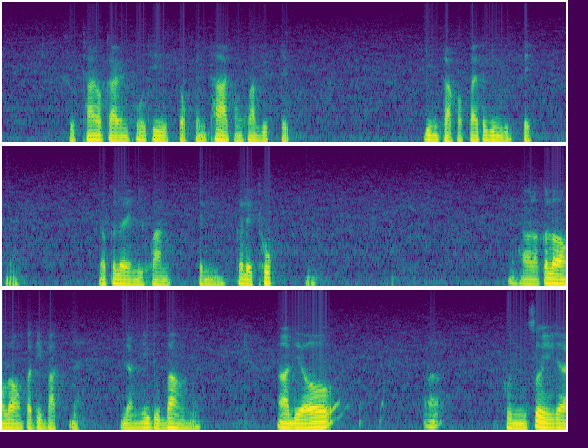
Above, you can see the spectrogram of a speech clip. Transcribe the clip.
ๆ สุดท้ายก็กลายเป็นผู้ที่ตกเป็นทาสของความยึดติด ยิ่งผลักออกไปก็ยิ่งยึดติด แล้วก็เลยมีความเป็นก็เลยทุกข์ เอาเราก็ลองลองปฏิบัตินะอย่างนี้ดูบ้างนะเดี๋ยวคุณซุยจะ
